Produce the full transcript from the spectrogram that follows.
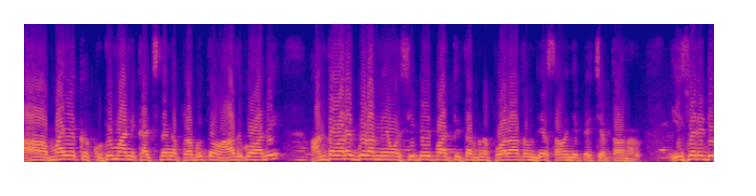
ఆ- అమ్మాయి యొక్క కుటుంబాన్ని ఖచ్చితంగా ప్రభుత్వం ఆదుకోవాలి. అంతవరకు కూడా మేము సిపిఐ పార్టీ తరఫున పోరాటం చేస్తామని చెప్పేసి చెప్తా ఉన్నారు. ఈశ్వరెడ్డి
